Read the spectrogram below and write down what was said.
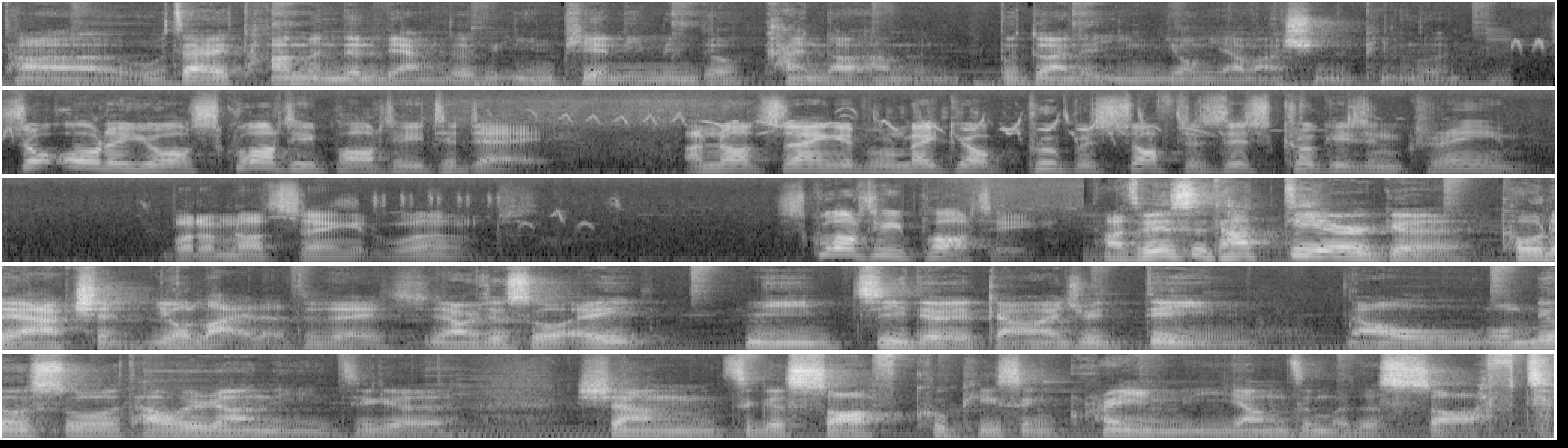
他我在他们的两个影片里面都看到他们不断的引用亚马逊的评论。So order your squatty potty today. I'm not saying it will make your poop as soft as this cookies and cream, but I'm not saying it won't. Squatty potty. 好，这边是他第二个 call to action 又来了，对不对？然后就说，哎。你记得赶快去订，然后我没有说它会让你这个像这个 soft cookies and cream 一样这么的 soft，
